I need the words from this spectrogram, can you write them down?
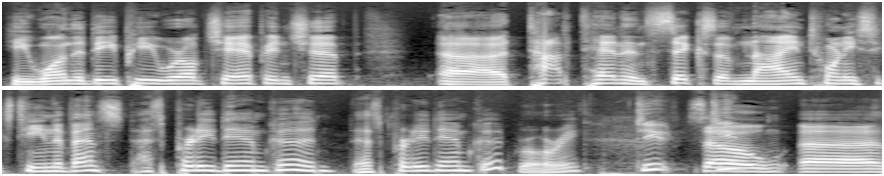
he won the DP World Championship. Uh, top 10 and six of nine 2016 events. That's pretty damn good. That's pretty damn good, Rory. Do you, do you- So, uh,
